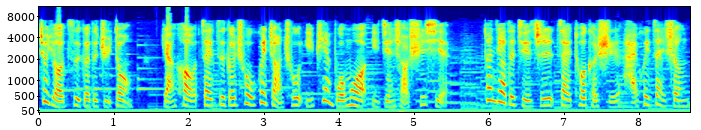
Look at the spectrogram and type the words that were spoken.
就有自割的举动，然后在自割处会长出一片薄膜，以减少失血。断掉的截肢在脱壳时还会再生。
